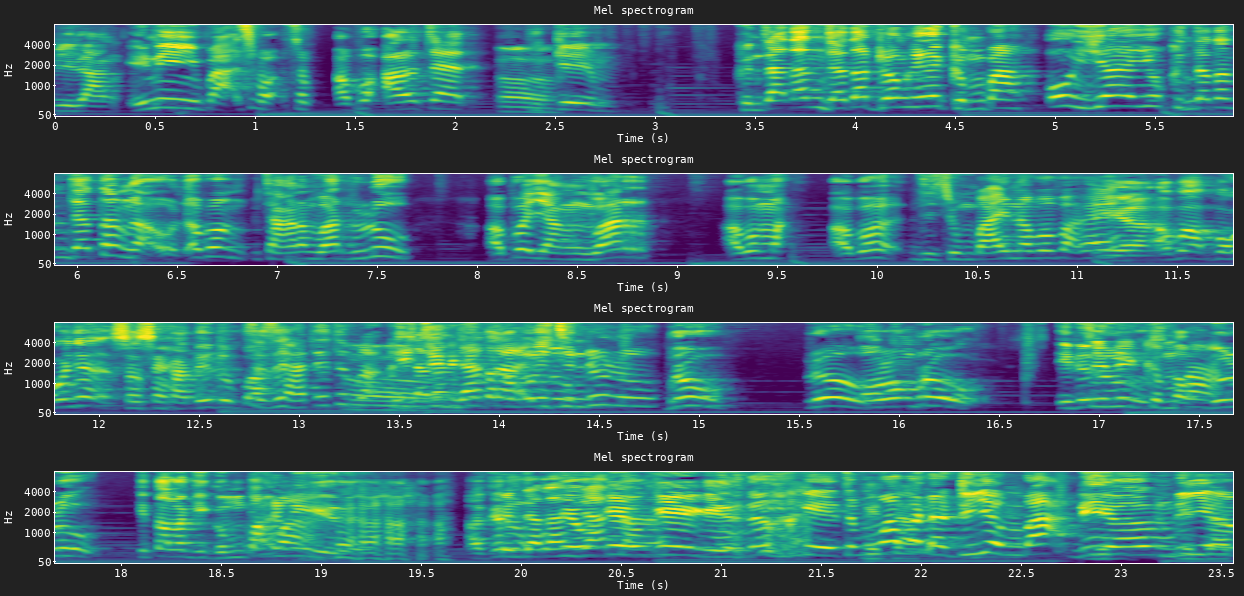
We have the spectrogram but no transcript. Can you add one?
bilang, ini Pak, apa alcet di Oh. game. Gencatan senjata dong ini gempa. Oh iya, yuk gencatan senjata nggak apa jangan war dulu. Apa yang war apa ma- apa disumpahin apa Pak kayak? Iya, apa pokoknya sesehat itu, Pak. Sesehat itu Pak, Oh. Izin kita izin dulu. Bro, Bro. tolong bro. Ini Sini dulu, stop gempa. dulu. Kita lagi gempa nih gitu. Gencatan oke oke oke gitu. Oke, oke, semua pada diem Pak. Diem, diem,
